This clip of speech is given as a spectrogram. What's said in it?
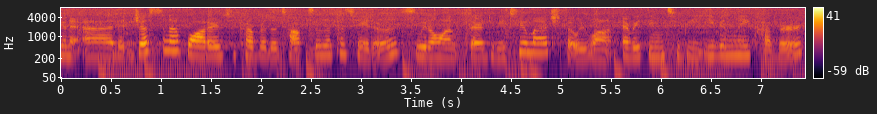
We're gonna add just enough water to cover the tops of the potatoes. We don't want there to be too much, but we want everything to be evenly covered.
